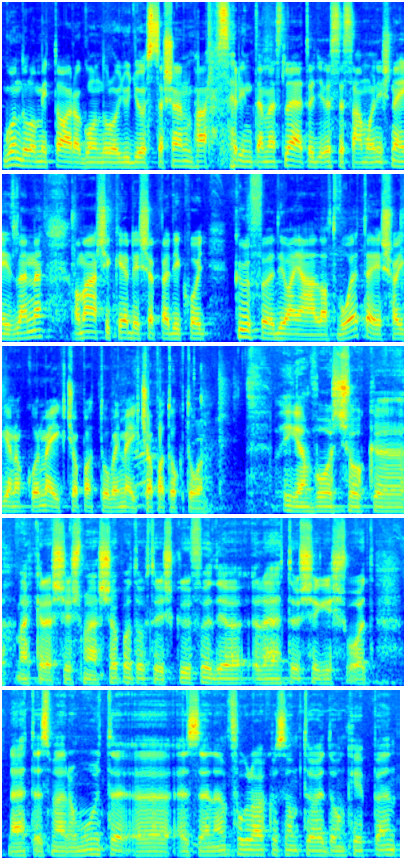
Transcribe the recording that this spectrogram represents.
Gondolom itt arra gondol, hogy úgy összesen, bár szerintem ezt lehet, hogy összeszámolni is nehéz lenne. A másik kérdése pedig, hogy külföldi ajánlat volt-e, és ha igen, akkor melyik csapattól vagy melyik csapatoktól? Igen, volt sok megkeresés más csapatoktól, és külföldi lehetőség is volt, de hát ez már a múlt, ezzel nem foglalkozom tulajdonképpen.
